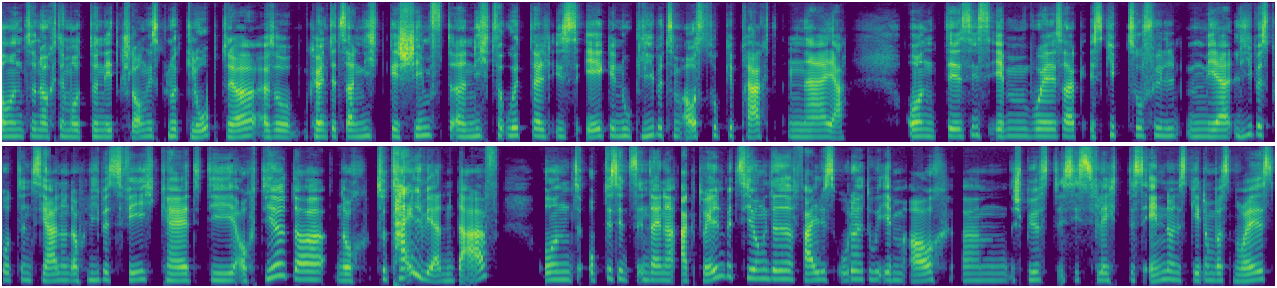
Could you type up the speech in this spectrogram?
Und so nach dem Motto, nicht geschlagen ist genug gelobt. Ja. Also könnte jetzt sagen, nicht geschimpft, äh, nicht verurteilt ist eh genug Liebe zum Ausdruck gebracht. Naja. Und das ist eben, wo ich sage, es gibt so viel mehr Liebespotenzial und auch Liebesfähigkeit, die auch dir da noch zuteil werden darf. Und ob das jetzt in deiner aktuellen Beziehung der Fall ist oder du eben auch ähm, spürst, es ist vielleicht das Ende und es geht um was Neues,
